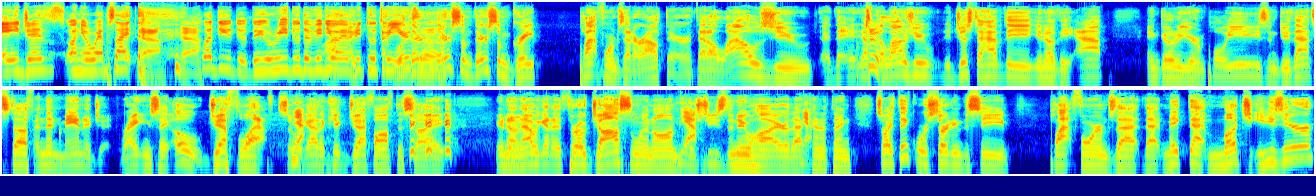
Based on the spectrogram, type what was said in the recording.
ages on your website. Yeah, yeah. what do you do? Do you redo the video I- every I- two three well, years? There, Yeah. There's some there's some great platforms that are out there that allows you it True. allows you just to have the you know the app and go to your employees and do that stuff and then manage it right. You say, oh, Jeff left, so we got to kick Jeff off the site. You know, Yeah. now we got to throw Jocelyn on because Yeah. she's the new hire, that Yeah. kind of thing. So I think we're starting to see platforms that that make that much easier.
